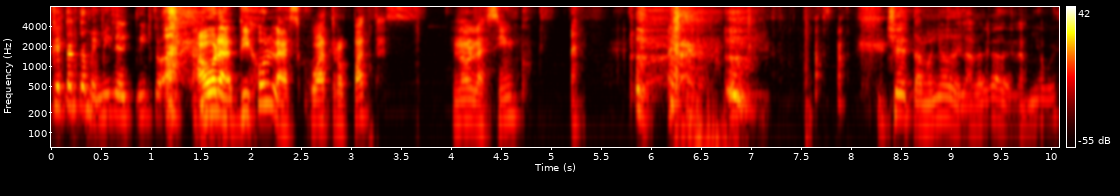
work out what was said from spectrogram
qué tanto me mide el pito? Ahora, dijo las cuatro patas, no las cinco. Che, tamaño de la verga de la mía, güey.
